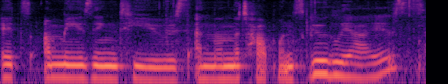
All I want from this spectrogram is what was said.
It's amazing to use. And then the top one's googly eyes.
